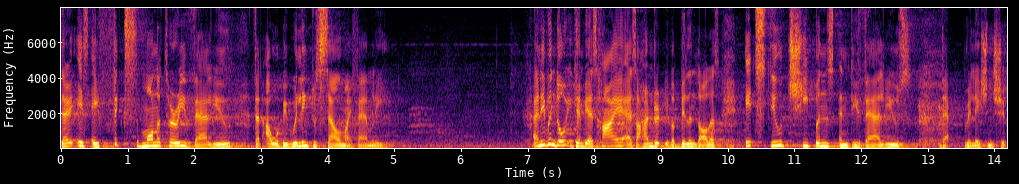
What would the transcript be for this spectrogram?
there is a fixed monetary value that I will be willing to sell my family. And even though it can be as high as a hundred, if a billion dollars, it still cheapens and devalues that relationship.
